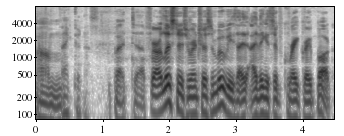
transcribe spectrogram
um, Thank goodness. but uh, for our listeners who are interested in movies, I, I think it's a great, great book.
